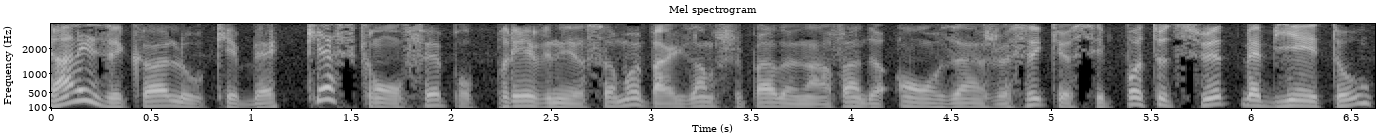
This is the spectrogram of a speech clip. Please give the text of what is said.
Dans les écoles au Québec, qu'est-ce qu'on fait pour prévenir ça? Moi, par exemple, je suis père d'un enfant de 11 ans. Je sais que c'est pas tout de suite, mais bientôt,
